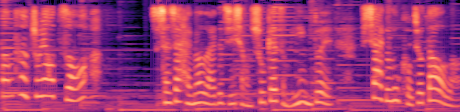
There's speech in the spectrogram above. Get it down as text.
方特助要走？珊珊还没有来得及想出该怎么应对，下一个路口就到了。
